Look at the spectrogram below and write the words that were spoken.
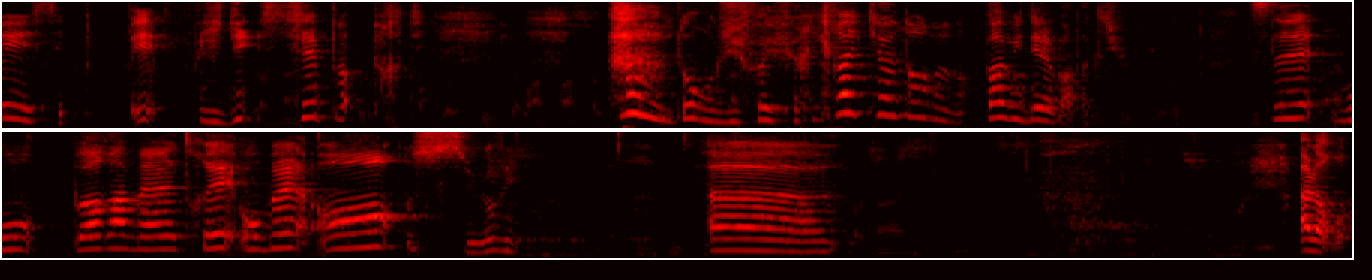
Et c'est et je dis c'est pas parti. Donc j'ai failli faire Y. Non, non, non, pas vider la barre d'action. C'est mon paramètre et on met en survie. Euh, alors,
